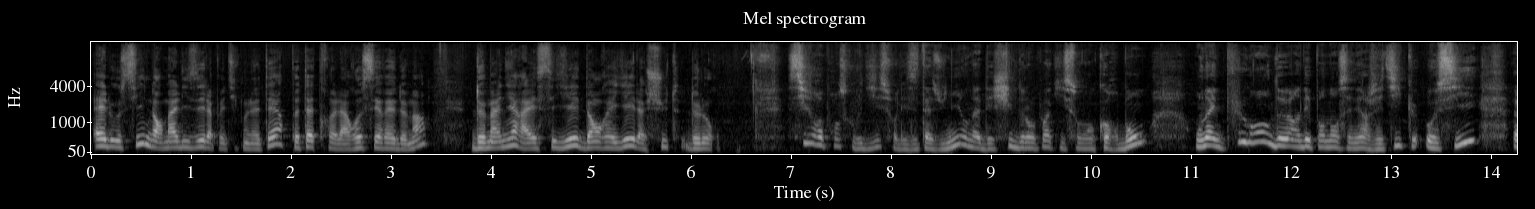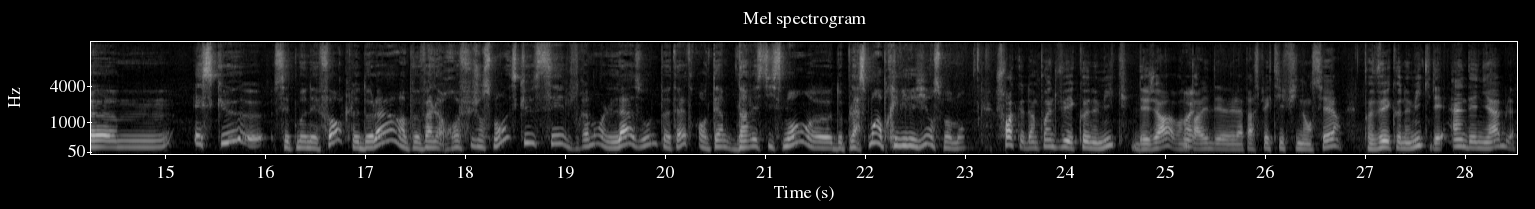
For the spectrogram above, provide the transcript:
elle aussi, normaliser la politique monétaire, peut-être la resserrer demain, de manière à essayer d'enrayer la chute de l'euro. Si je reprends ce que vous disiez sur les États-Unis, on a des chiffres de l'emploi qui sont encore bons. On a une plus grande indépendance énergétique aussi. Euh, est-ce que euh, cette monnaie forte, le dollar, un peu valeur refuge en ce moment, est-ce que c'est vraiment la zone peut-être en termes d'investissement, euh, de placement à privilégier en ce moment? Je crois que d'un point de vue économique, déjà, avant de parler de la perspective financière, d'un point de vue économique, il est indéniable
